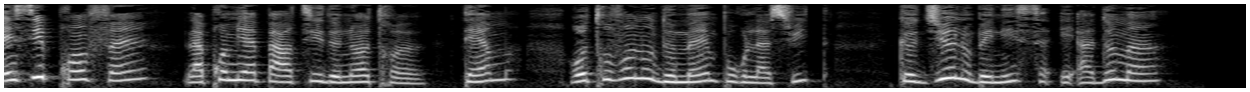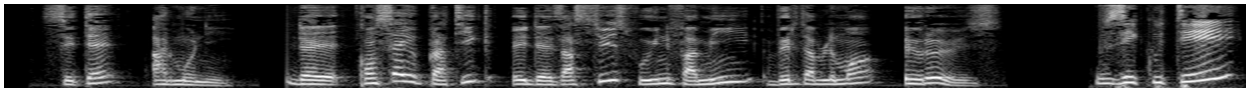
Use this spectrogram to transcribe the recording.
Ainsi prend fin la première partie de notre thème. Retrouvons-nous demain pour la suite. Que Dieu nous bénisse et à demain. C'était Harmonie. Des conseils pratiques et des astuces pour une famille véritablement heureuse. Vous écoutez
